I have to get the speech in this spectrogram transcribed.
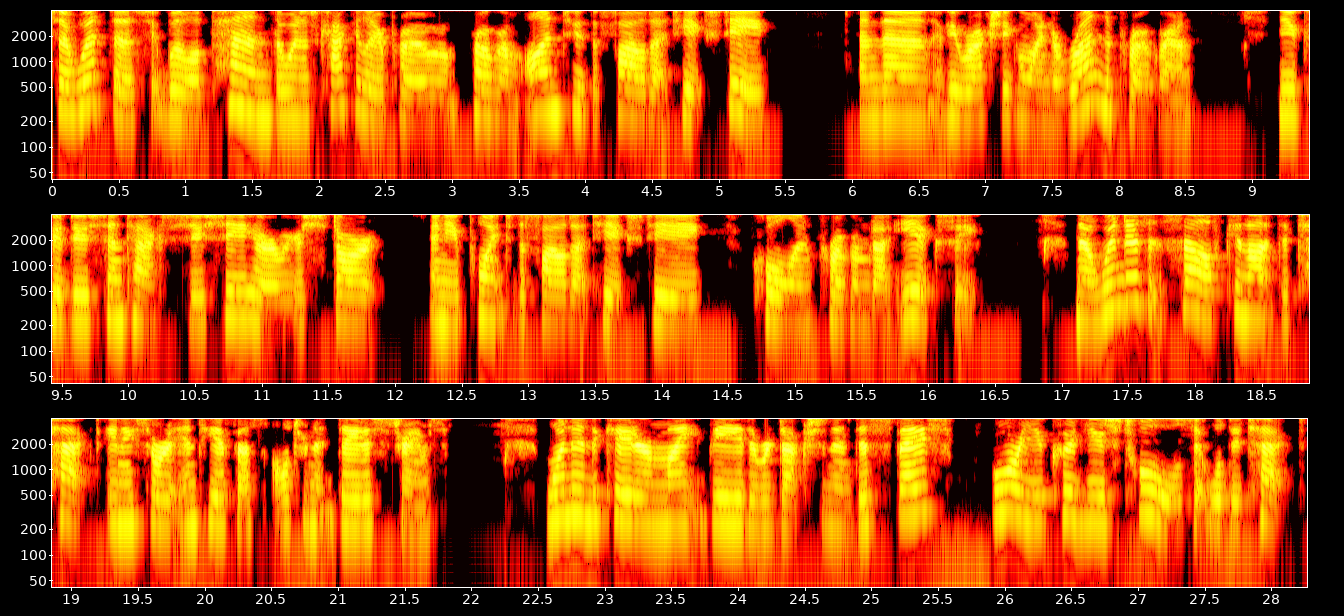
So with this, it will append the Windows Calculator pro program onto the file.txt, and then if you were actually going to run the program, you could do syntax as you see here, where you start and you point to the file.txt colon program.exe. Now, Windows itself cannot detect any sort of NTFS alternate data streams. One indicator might be the reduction in disk space, or you could use tools that will detect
